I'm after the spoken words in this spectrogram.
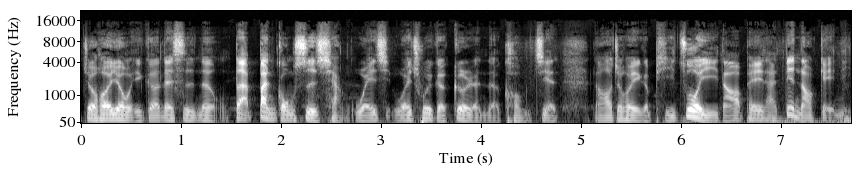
就会用一个类似那种办办公室墙围起围出一个个人的空间，然后就会一个皮座椅，然后配一台电脑给你，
